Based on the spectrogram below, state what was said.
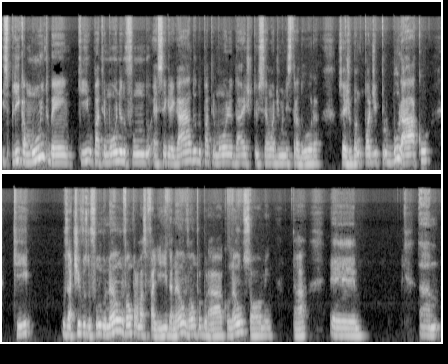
explica muito bem que o patrimônio do fundo é segregado do patrimônio da instituição administradora, ou seja, o banco pode ir para o buraco que os ativos do fundo não vão para a massa falida, não vão para o buraco, não somem, tá? É, um,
